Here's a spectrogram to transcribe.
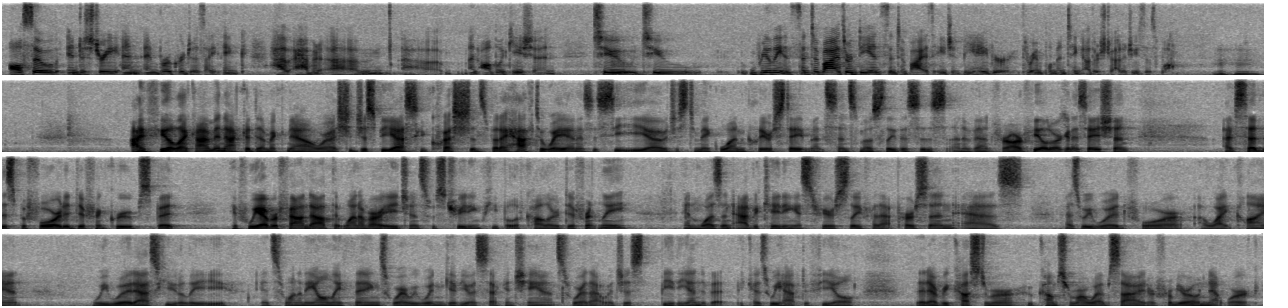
also, industry and, and, brokerages, I think, have, have an, um, uh, an obligation to, to really incentivize or de incentivize agent behavior through implementing other strategies as well. Mm-hmm. I feel like I'm an academic now where I should just be asking questions, but I have to weigh in as a CEO just to make one clear statement since mostly this is an event for our field organization. I've said this before to different groups, but if we ever found out that one of our agents was treating people of color differently and wasn't advocating as fiercely for that person as as we would for a white client, we would ask you to leave. It's one of the only things where we wouldn't give you a second chance, where that would just be the end of it, because we have to feel that every customer who comes from our website or from your own network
